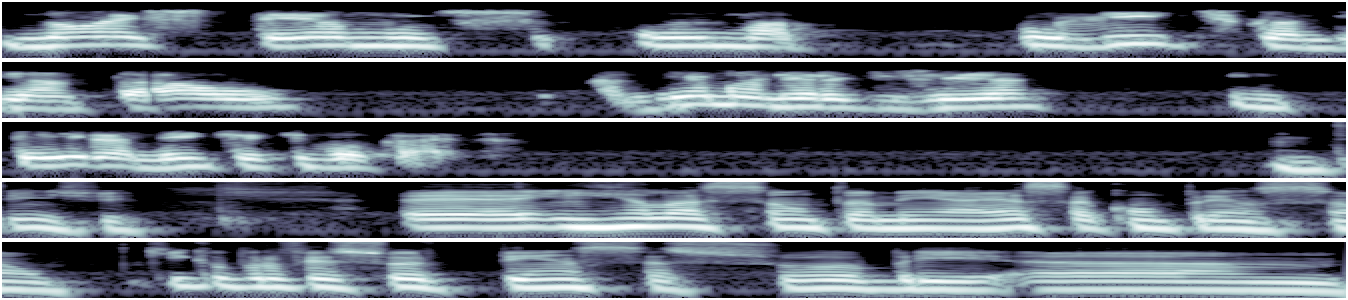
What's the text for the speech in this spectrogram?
nós temos uma política ambiental, a minha maneira de ver, inteiramente equivocada. Entendi. É, em relação também a essa compreensão, o que, que o professor pensa sobre um,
